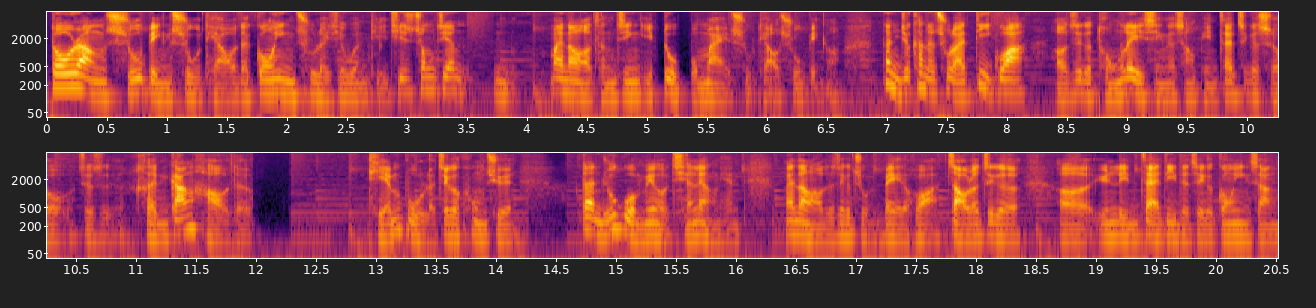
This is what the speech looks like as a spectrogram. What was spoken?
都让薯饼、薯条的供应出了一些问题。其实中间，嗯。麦当劳曾经一度不卖薯条、薯饼哦，那你就看得出来，地瓜哦这个同类型的商品，在这个时候就是很刚好的填补了这个空缺。但如果没有前两年麦当劳的这个准备的话，找了这个呃云林在地的这个供应商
